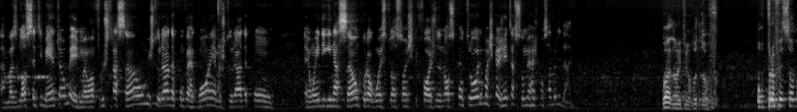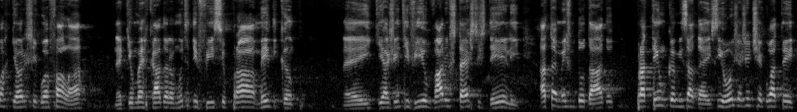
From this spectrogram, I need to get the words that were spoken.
Ah, mas o nosso sentimento é o mesmo, é uma frustração misturada com vergonha, misturada com é, uma indignação por algumas situações que fogem do nosso controle, mas que a gente assume a responsabilidade. Boa noite, Rodolfo. O professor Marchiori chegou a falar né, que o mercado era muito difícil para meio de campo, né, e que a gente viu vários testes dele, até mesmo do dado, para ter um camisa 10. E hoje a gente chegou a ter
